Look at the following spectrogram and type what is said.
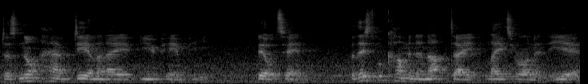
does not have DLNA UPnP built in, but this will come in an update later on in the year.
